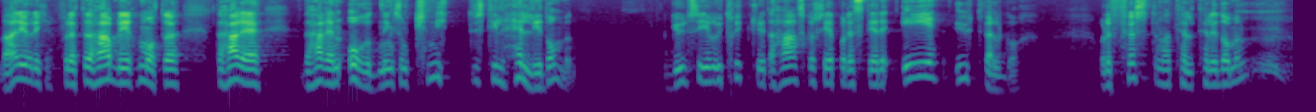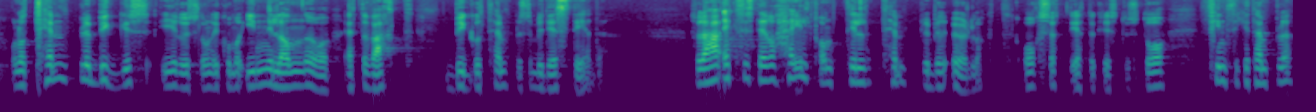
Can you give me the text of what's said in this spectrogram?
Nei, det gjør det ikke. For dette her blir på en måte, det her er, det her er en ordning som knyttes til helligdommen. Gud sier uttrykkelig at det her skal skje på det stedet jeg utvelger. Og Det er først denne helligdommen. Og når tempelet bygges i Jerusalem, de kommer inn i landet og etter hvert bygger tempelet, så blir det stedet. Så det her eksisterer helt fram til tempelet blir ødelagt. År 70 etter Kristus. Da fins ikke tempelet,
